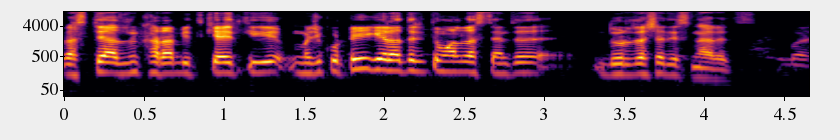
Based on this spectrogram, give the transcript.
रस्ते अजून खराब इतके आहेत की म्हणजे कुठेही गेला तरी तुम्हाला रस्त्यांचं दुर्दशा दिसणारच. बरं.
